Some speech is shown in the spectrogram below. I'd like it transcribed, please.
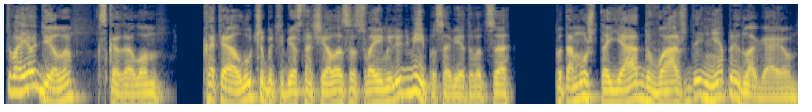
«Твое дело», — сказал он, — «хотя лучше бы тебе сначала со своими людьми посоветоваться, потому что я дважды не предлагаю,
